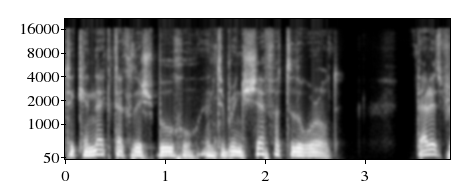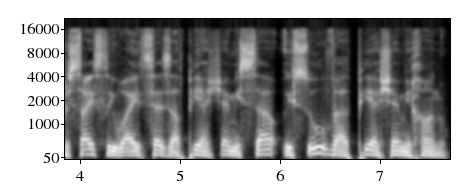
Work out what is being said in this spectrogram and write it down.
to connect HaKadosh Baruch Hu and to bring Shefa to the world. That is precisely why it says, Al Pi Hashem Isu Val Pi Hashem Yichanu.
